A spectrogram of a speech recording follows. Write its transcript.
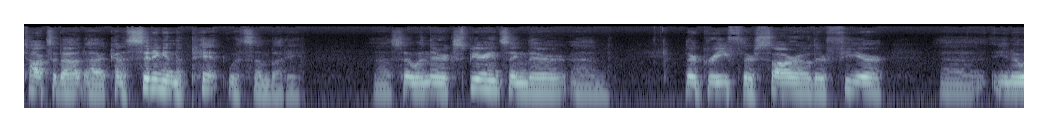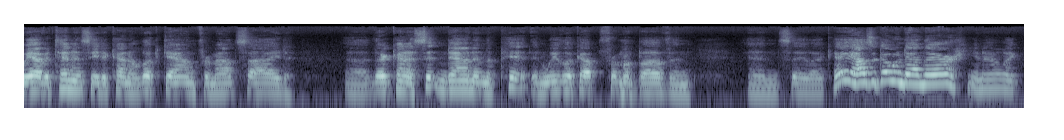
talks about uh, kind of sitting in the pit with somebody. Uh, so when they're experiencing their um, their grief, their sorrow, their fear, uh, you know, we have a tendency to kind of look down from outside. Uh, they're kind of sitting down in the pit, and we look up from above and and say like, "Hey, how's it going down there?" You know, like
